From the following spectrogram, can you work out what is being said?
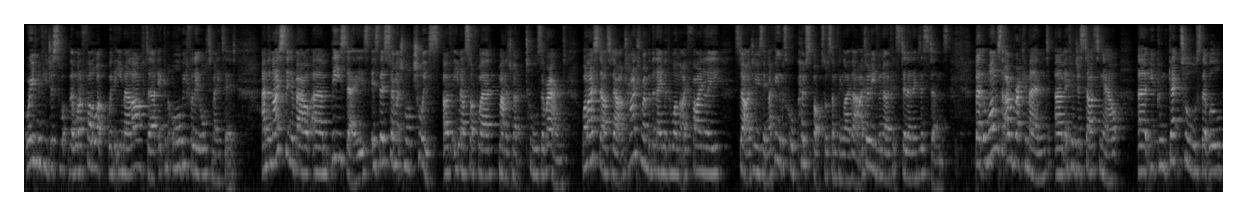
or even if you just want to follow up with email after, it can all be fully automated. And the nice thing about um, these days is there's so much more choice of email software management tools around. When I started out, I'm trying to remember the name of the one that I finally started using. I think it was called Postbox or something like that. I don't even know if it's still in existence. But the ones that I would recommend um, if you're just starting out uh, you can get tools that will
